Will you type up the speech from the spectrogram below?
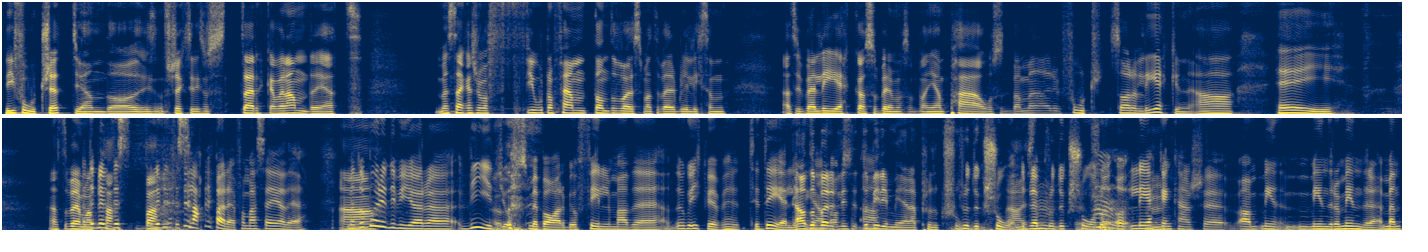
vi fortsätter ju ändå. Och liksom, försökte liksom stärka varandra i att... Men sen kanske det var 14-15, då var det som att det började bli liksom... Att vi började leka och så började man, så man gör en paus. Och bara, men är det fort, Sara leker nu? Ja, ah, hej. Alltså börjar Ja, man det, blev lite, det blev lite slappare, får man säga det. Men då började vi göra videos med Barbie och filmade. Då gick vi över till det lite Ja, då, börjar också. lite, då blir det mera produktion. Produktion, det blev produktion och, och leken kanske ja, min, mindre och mindre. Men,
